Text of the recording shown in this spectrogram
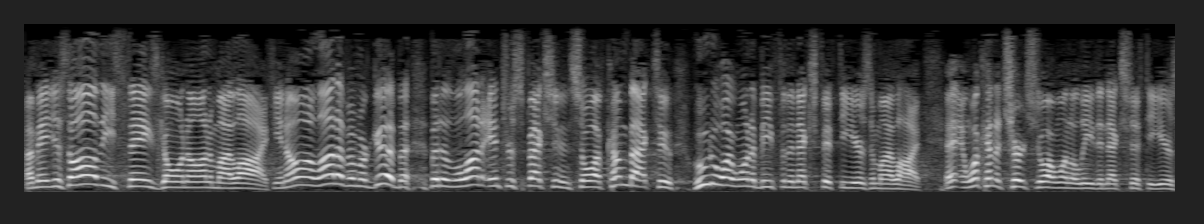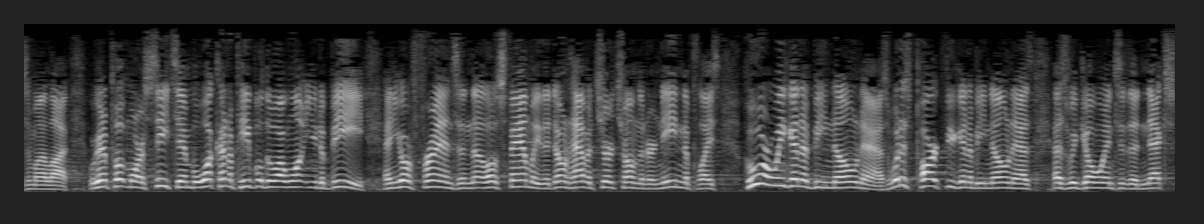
I mean, just all these things going on in my life. You know, a lot of them are good, but, but there's a lot of introspection. And so I've come back to who do I want to be for the next 50 years of my life? And, and what kind of church do I want to lead the next 50 years of my life? We're going to put more seats in, but what kind of people do I want you to be? And your friends and those family that don't have a church home that are needing a place, who are we going to be known as? What is Parkview going to be known as as we go into the next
